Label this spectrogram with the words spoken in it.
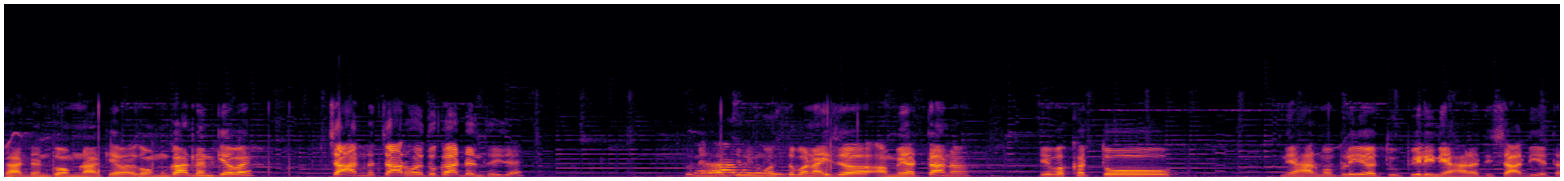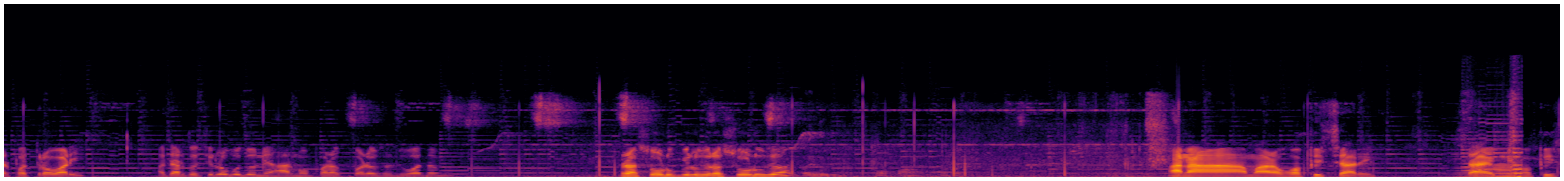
ગાર્ડન તો આમ ના કહેવાય તો આમ ગાર્ડન કહેવાય. ચાર ને ચાર હોય તો ગાર્ડન થઈ જાય. તો નિહાર કેટલી મસ્ત બનાવી છે. અમે હતા ને, એ વખત તો નિહારમાં પેલી હતું, પેલી નિહાર હતી, સાદી અત્યારે પત્રોવાળી. અત્યારે તો કેટલો બધો નિહારમાં ફરક પડ્યો છે, જુઓ તમે. રસોડું, પેલું રસોડું છે. આના અમારા ઓફિસ છે સાહેબની ઓફિસ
